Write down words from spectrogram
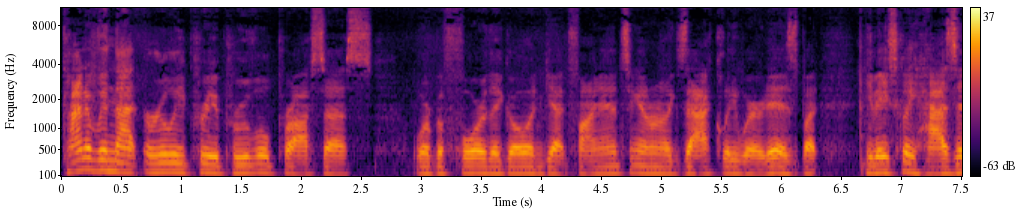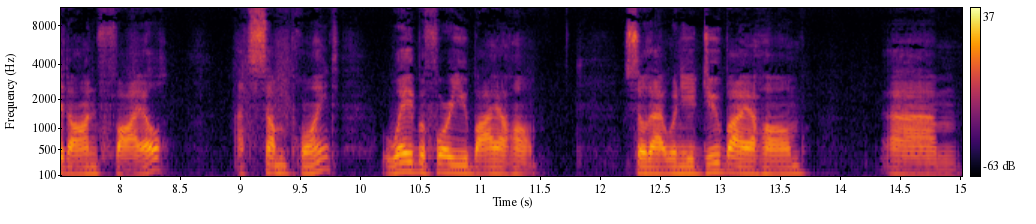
kind of in that early pre-approval process or before they go and get financing. I don't know exactly where it is, but he basically has it on file at some point way before you buy a home, so that when you do buy a home, um,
